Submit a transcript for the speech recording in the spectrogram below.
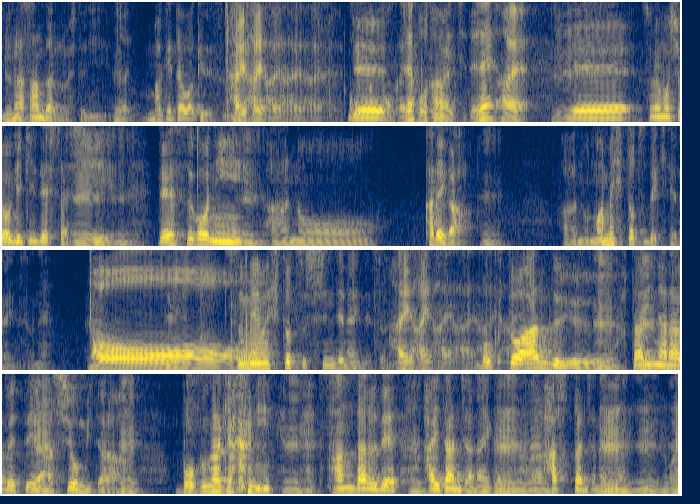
ルナサンダルの人にはい。負けたわけですよね。はいはいはいはいはい。で今回ねフォートブリッジでね。でそれも衝撃でしたし、レース後に、あの彼が、あの豆一つできてないんですよね。おお爪一つ死んでないんですよね。はいはいはいはいはい僕とアンドリュー2人並べて足を見たら、僕が逆にサンダルで履いたんじゃないかな、走ったんじゃないかなっていうのは、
